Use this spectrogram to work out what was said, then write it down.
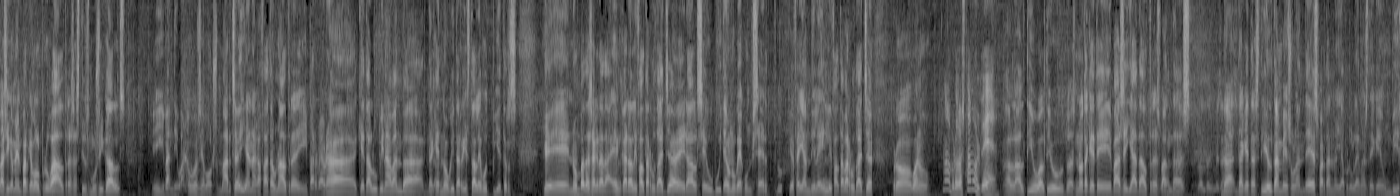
bàsicament perquè vol provar altres estils musicals, i van dir, bueno, doncs llavors marxa i han agafat a un altre i per veure què tal opinaven de- d'aquest nou guitarrista, l'Ewood Pieters, que no em va desagradar, eh? encara li falta rodatge, era el seu vuitè o novè concert que feia amb Delane, li faltava rodatge, però, bueno, No, però va estar molt bé. el, el tio el tio es nota que té base ja d'altres bandes d'aquest estil, també és holandès, per tant no hi ha problemes de que un viu,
